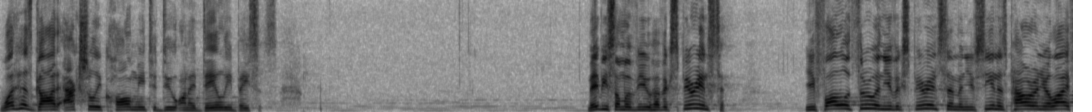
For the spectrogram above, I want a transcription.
what has God actually called me to do on a daily basis? Maybe some of you have experienced him. You followed through and you've experienced Him and you've seen His power in your life,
